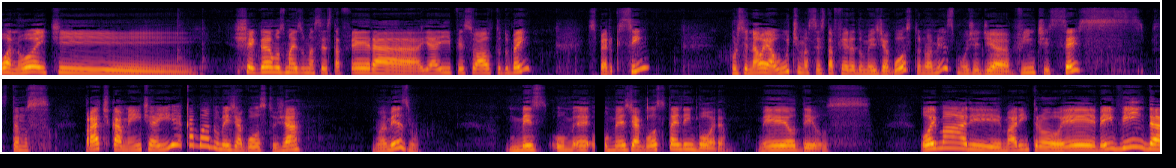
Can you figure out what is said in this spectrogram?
Boa noite! Chegamos mais uma sexta-feira. E aí, pessoal, tudo bem? Espero que sim. Por sinal, é a última sexta-feira do mês de agosto, não é mesmo? Hoje é dia 26. Estamos praticamente aí acabando o mês de agosto já, não é mesmo? O mês, o, o mês de agosto está indo embora. Meu Deus. Oi, Mari. Mari entrou. Bem-vinda.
